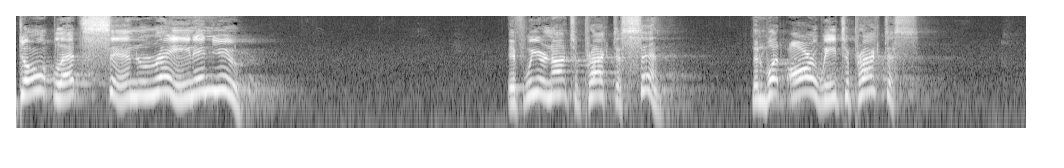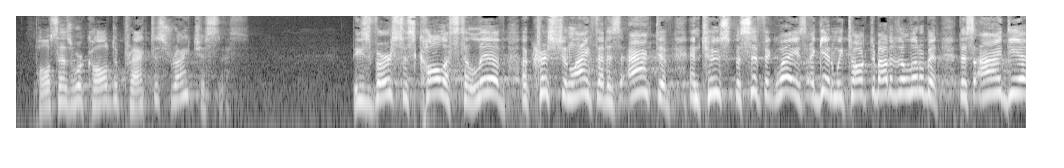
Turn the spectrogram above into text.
don't let sin reign in you. If we are not to practice sin, then what are we to practice? Paul says we're called to practice righteousness. These verses call us to live a Christian life that is active in two specific ways. Again, we talked about it a little bit this idea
